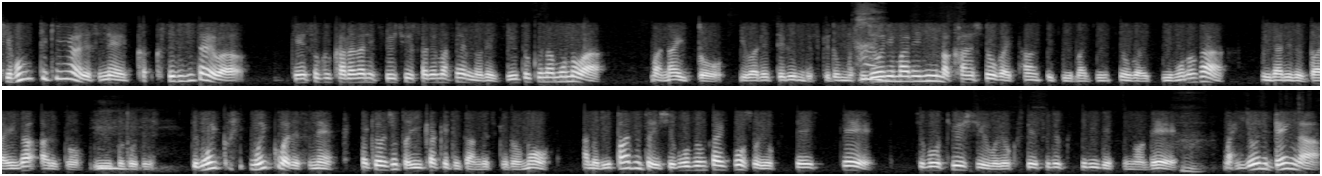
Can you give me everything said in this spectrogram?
基本的にはですね薬自体は原則体に吸収されませんので重篤なものはまあ、ないと言われてるんですけども非常にまれに、まあ、肝障害胆石、まあ、腎障害というものが見られる場合があるということです。うん、でもう一個もう一個はですね先ほどちょっと言いかけてたんですけどもあのリパージという脂肪分解酵素を抑制して脂肪吸収を抑制する薬ですので、うん、まあ、非常に便が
